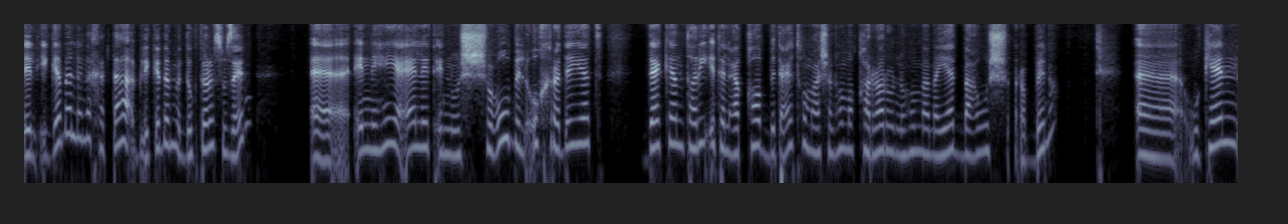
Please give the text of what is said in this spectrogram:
الإجابة اللي أنا خدتها قبل كده من الدكتورة سوزان آه إن هي قالت إنه الشعوب الأخرى ديت ده كان طريقة العقاب بتاعتهم عشان هم قرروا إن هم ما يتبعوش ربنا. آه وكان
